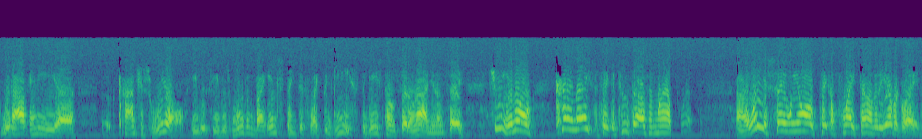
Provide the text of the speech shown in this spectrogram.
without any uh, conscious will. He was he was moving by instinct. It's like the geese. The geese don't sit around, you know, and say, gee, you know, kind of nice to take a 2,000 mile trip. Uh, what do you say we all take a flight down to the Everglades?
